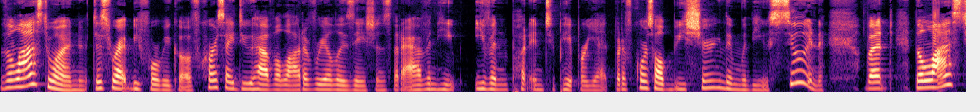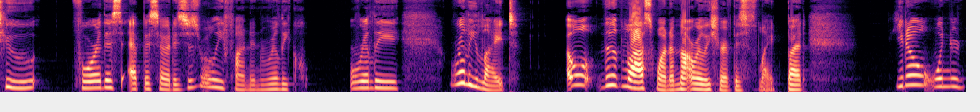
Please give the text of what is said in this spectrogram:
The last one, just right before we go, of course, I do have a lot of realizations that I haven't he- even put into paper yet, but of course, I'll be sharing them with you soon. But the last two for this episode is just really fun and really, really, really light. Oh, the last one, I'm not really sure if this is light, but you know, when you're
